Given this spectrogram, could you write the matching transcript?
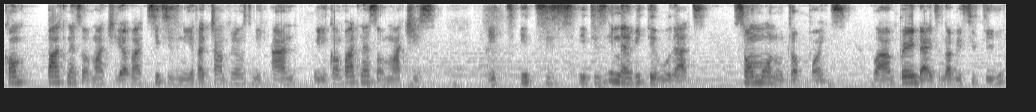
compactness of matches. You have cities in the UEFA Champions League, and with the compactness of matches, it it is it is inevitable that someone will drop points. But I'm praying that it's not the City.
